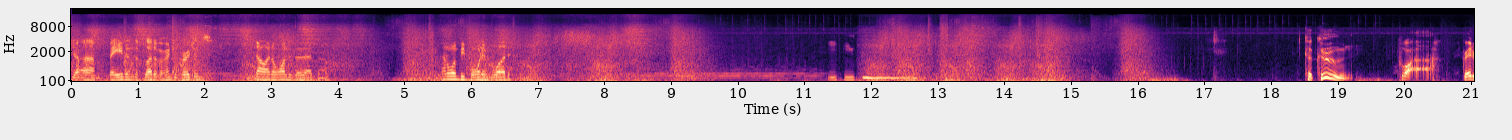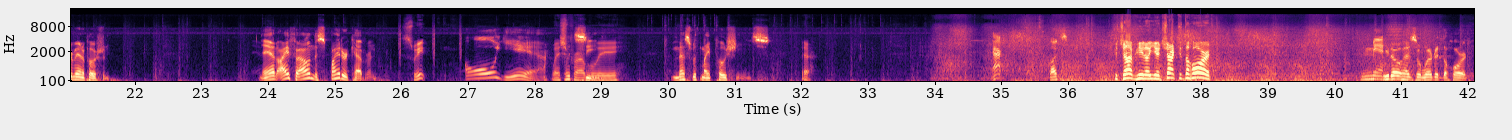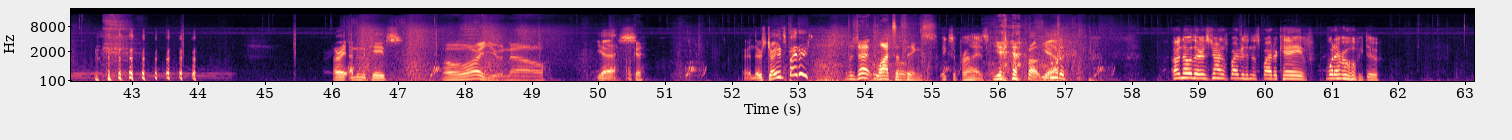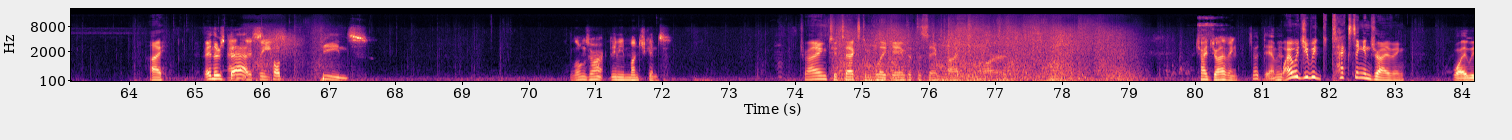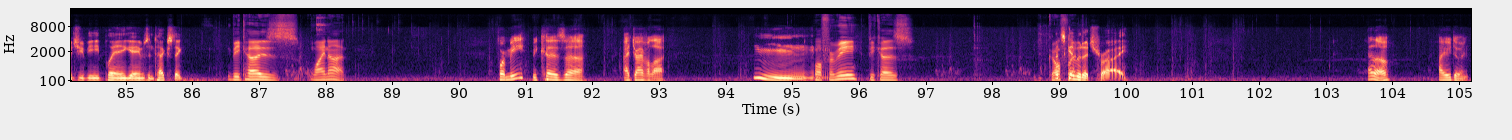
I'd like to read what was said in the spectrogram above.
ju- um, bathe in the blood of a hundred virgins. No, I don't want to do that though. I don't want to be born in blood. Cocoon. Pwah. Greater mana potion. And I found the spider cavern. Sweet. Oh yeah. Which Let's see. probably. Mess with my potions. There. Bugs. Good job, Hito. You attracted the horde. Meh. Ito has alerted the horde. Alright, I'm in the caves. Oh, are you now? Yes. Okay. And there's giant spiders! Well, there's giant, lots of oh, things. Big surprise. Yeah. Well, yeah. Oh no, there's giant spiders in the spider cave. Whatever will we do? Hi. And there's And bats fiends. called fiends. As long as there aren't any munchkins. Trying to text and play games at the same time is hard. Try driving. God damn it. Why would you be texting and driving? Why would you be playing games and texting? Because why not? For me, because uh, I drive a lot. Hmm. Well, for me, because. Let's give it a try. Hello. How are you doing?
